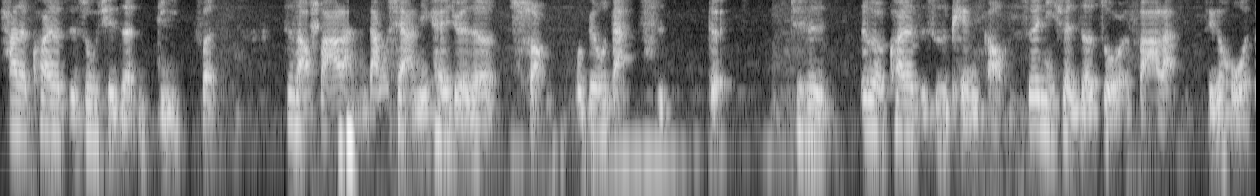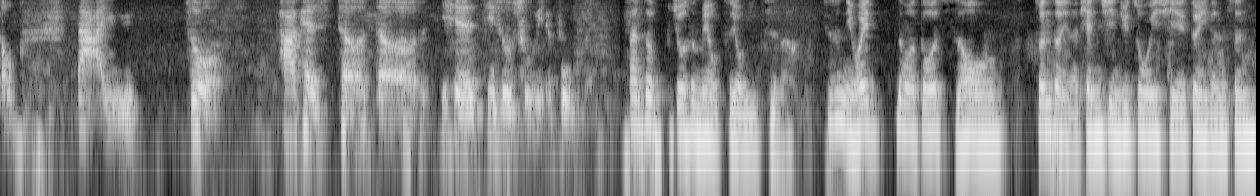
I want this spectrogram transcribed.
他的快乐指数其实很低分。至少发懒当下你可以觉得爽，我不用胆识，对，就是那个快乐指数是偏高，所以你选择做了发懒这个活动，大于做。Podcast 的一些技术处理的部分，但这不就是没有自由意志吗？就是你会那么多时候遵着你的天性去做一些对你人生、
